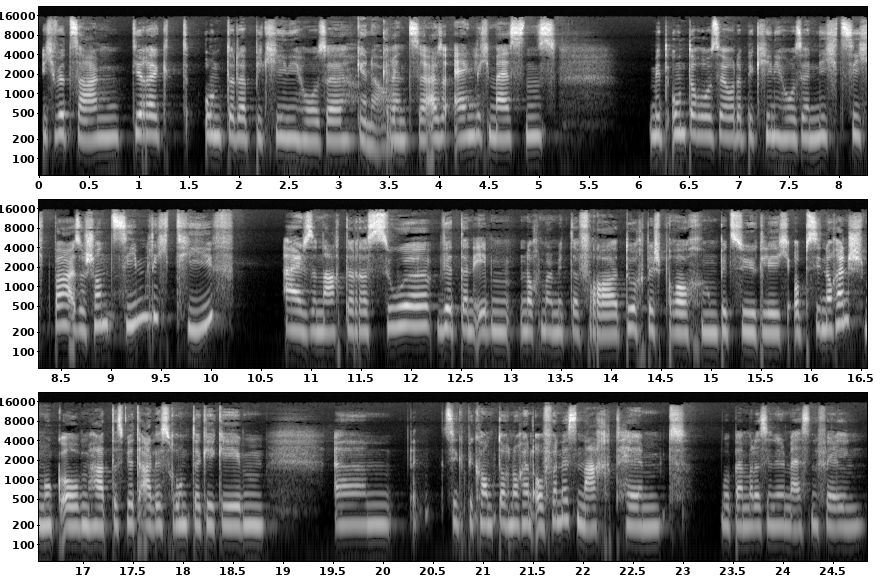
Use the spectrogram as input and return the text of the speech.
ich würde sagen, direkt unter der Bikinihose genau. Grenze. Also eigentlich meistens mit Unterhose oder Bikinihose nicht sichtbar, also schon ziemlich tief. Also nach der Rasur wird dann eben nochmal mit der Frau durchbesprochen bezüglich, ob sie noch einen Schmuck oben hat. Das wird alles runtergegeben. Ähm, sie bekommt auch noch ein offenes Nachthemd, wobei man das in den meisten Fällen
